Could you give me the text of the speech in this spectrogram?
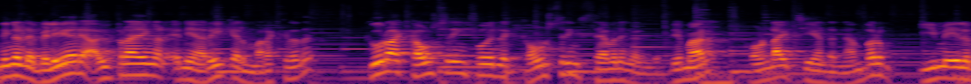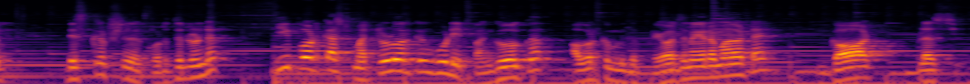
നിങ്ങളുടെ വിലയേറെ അഭിപ്രായങ്ങൾ എന്നെ അറിയിക്കാൻ മറക്കരുത്. ക്യൂറ കൗൺസിലിംഗ് പോയിന്റിലെ കൗൺസിലിംഗ് സേവനങ്ങൾ ലഭ്യമാണ്. കോൺടാക്ട് ചെയ്യേണ്ട നമ്പറും ഇമെയിലും ഡിസ്ക്രിപ്ഷനിൽ കൊടുത്തിട്ടുണ്ട്. ഈ പോഡ്കാസ്റ്റ് മറ്റുള്ളവർക്കും കൂടി പങ്കുവെക്കുക. അവർക്കും ഇത് പ്രയോജനകരമാകട്ടെ. ഗോഡ് ബ്ലസ് യു.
